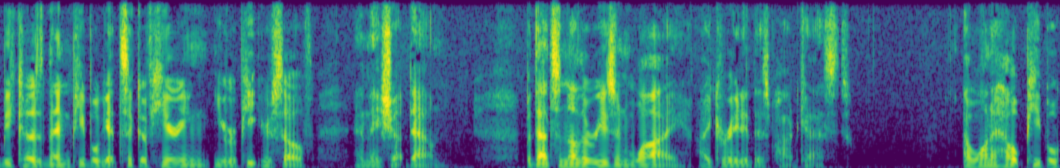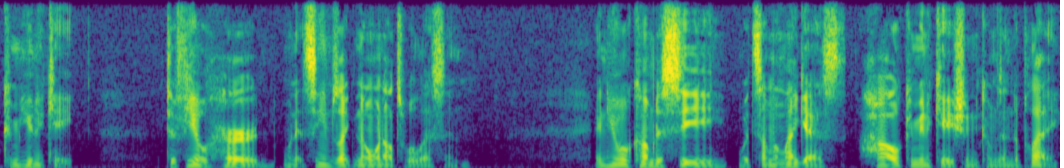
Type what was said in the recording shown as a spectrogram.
because then people get sick of hearing you repeat yourself and they shut down. But that's another reason why I created this podcast. I want to help people communicate, to feel heard when it seems like no one else will listen and you will come to see with some of my guests how communication comes into play.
